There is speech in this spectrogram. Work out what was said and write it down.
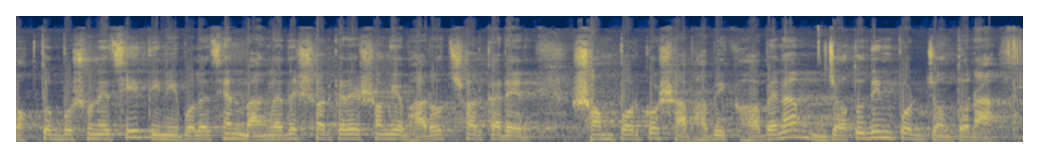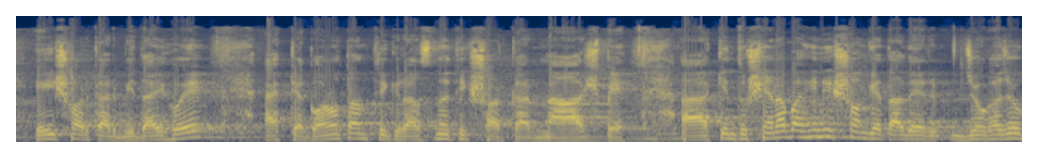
বক্তব্য শুনেছি। তিনি বলেছেন, বাংলাদেশ সরকারের সঙ্গে ভারত সরকারের সম্পর্ক স্বাভাবিক হবে না, যতদিন পর্যন্ত না এই সরকার বিদায় হয়ে একটা গণতান্ত্রিক রাজনৈতিক সরকার না আসবে। কিন্তু সেনাবাহিনীর সঙ্গে তাদের যোগাযোগ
